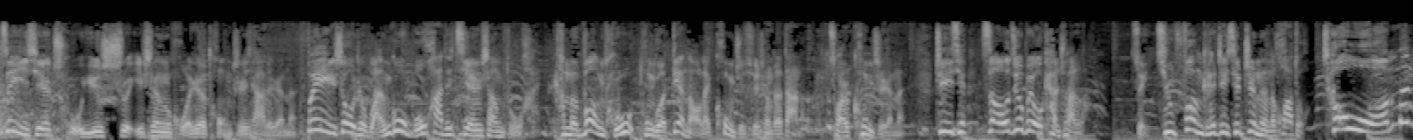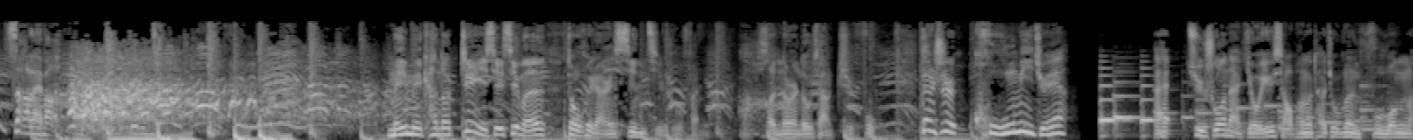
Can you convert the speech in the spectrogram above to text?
这些处于水深火热统治下的人们，备受着顽固不化的奸商毒害，他们妄图通过电脑来控制学生的大脑，从而控制人们。这一切早就被我看穿了。所以，请放开这些稚嫩的花朵，朝我们砸来吧！每每看到这些新闻，都会让人心急如焚的啊！很多人都想致富，但是苦无秘诀呀。哎，据说呢，有一个小朋友他就问富翁了：“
